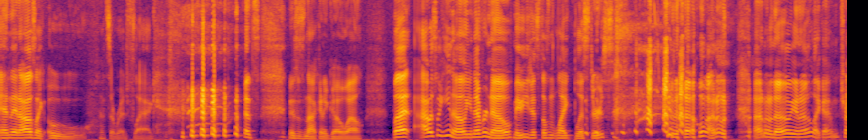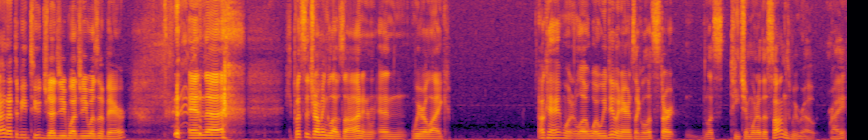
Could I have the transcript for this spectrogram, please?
and then I was like, oh, that's a red flag. that's this is not going to go well. But I was like, you know, you never know. Maybe he just doesn't like blisters. you know, I don't, I don't know. You know, like I'm trying not to be too judgy. Wudgy was a bear. and uh, he puts the drumming gloves on, and and we were like, okay, what what do we do? And Aaron's like, well, let's start. Let's teach him one of the songs we wrote, right?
